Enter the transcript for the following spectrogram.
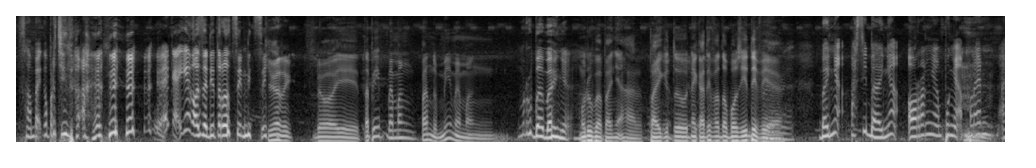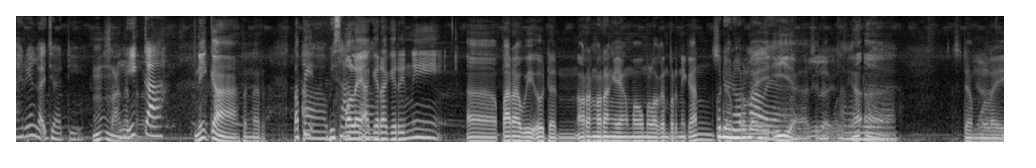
Sampai ke percintaan. Eh, Kayaknya gak usah diterusin di sini. Gimana? Doi, tapi memang pandemi memang Merubah banyak. merubah banyak hal, baik itu negatif atau positif ya. Bener. Banyak pasti banyak orang yang punya plan akhirnya nggak jadi. Mm-mm. Nikah. Nikah, benar. Tapi wisata. mulai akhir-akhir ini eh, para WO dan orang-orang yang mau melakukan pernikahan Udah sudah normal mulai ya? iya, sudah ya. mulai. Alhamdulillah. Heeh. Sudah mulai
